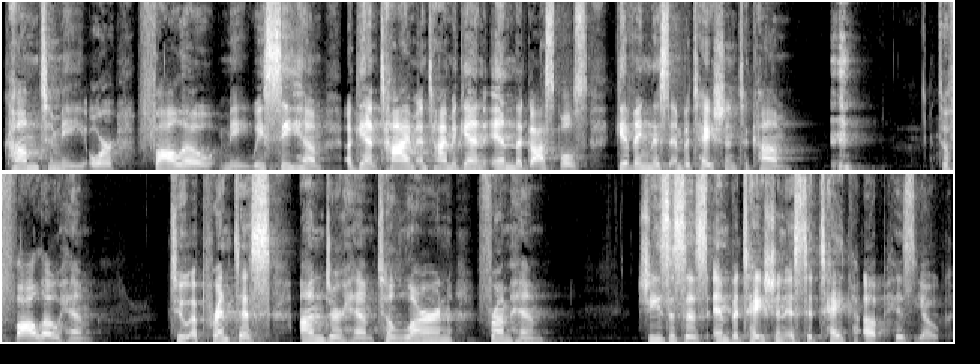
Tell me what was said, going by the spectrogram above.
Come to me or follow me. We see him again, time and time again in the Gospels, giving this invitation to come, to follow him, to apprentice under him, to learn from him. Jesus' invitation is to take up his yoke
